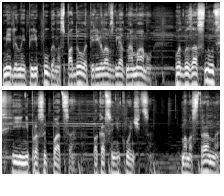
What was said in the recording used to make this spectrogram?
Медленно и перепуганно с подола перевела взгляд на маму. Вот бы заснуть и не просыпаться, пока все не кончится. Мама странно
